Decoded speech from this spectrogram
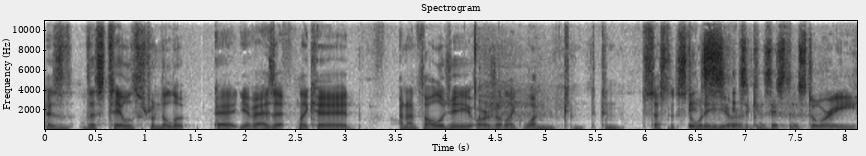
is this Tales from the Loop? Uh, yeah, is it like a an anthology or is it like one con- consistent story? It's, or it's a consistent story,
